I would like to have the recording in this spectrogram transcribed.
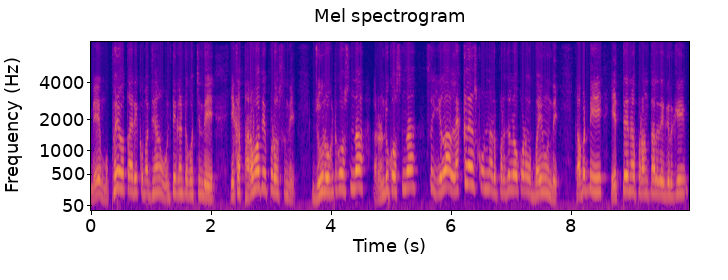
మే ముప్పైవ తారీఖు మధ్యాహ్నం ఒంటి గంటకు వచ్చింది. ఇక తర్వాత ఎప్పుడు వస్తుంది? జూన్ ఒకటికి వస్తుందా? రెండుకు వస్తుందా? సో ఇలా లెక్కలేసుకుంటున్నారు ప్రజల్లో కూడా భయం ఉంది. కాబట్టి ఎత్తైన ప్రాంతాల దగ్గరికి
